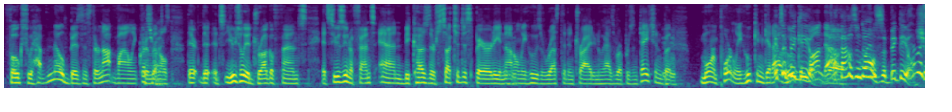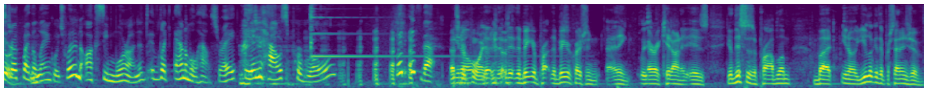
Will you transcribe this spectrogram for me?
folks who have no business. They're not violent right. criminals. They're, they're- it's usually a drug offense. It's usually an offense, and because there's such a disparity in Mm-hmm. not only who's arrested and tried and who has representation, but more importantly, who can get out, it's out, a who big can deal. bond A thousand dollars is a big deal. I was sure. struck by the language. What an oxymoron. It, it- like Animal House, right? In-house parole? What is that? That's you know, good point. The, the, the bigger pro- the bigger question I think Eric hit on it is you know this is a problem, but you know you look at the percentage of,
